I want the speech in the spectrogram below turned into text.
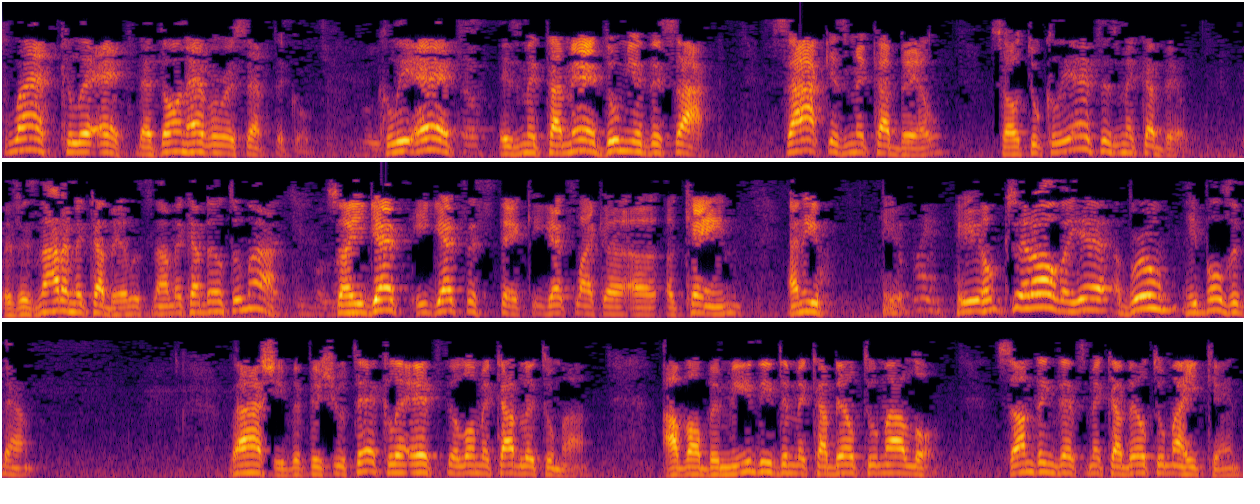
flat kle'etz that don't have a receptacle. Kle'etz is metameh dumya de sak. Sak is mekabel so to klietz is mekabel. If it's not a mekabel, it's not mekabel tuma. So he gets he gets a stick, he gets like a, a, a cane, and he he, he hooks it over, yeah, a broom. He pulls it down. Rashi, b'pishuteh kleetz de lo mekabel tuma, aval b'midi de mekabel tuma lo. Something that's mekabel tuma he can't.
